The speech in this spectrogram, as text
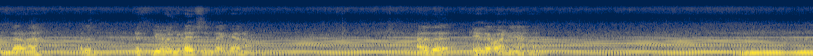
എന്താണ് എസ് പി വെങ്കടേശിന്റെ ഗാനമാണ് അത് കീരവാണിയാണ് ഉം.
